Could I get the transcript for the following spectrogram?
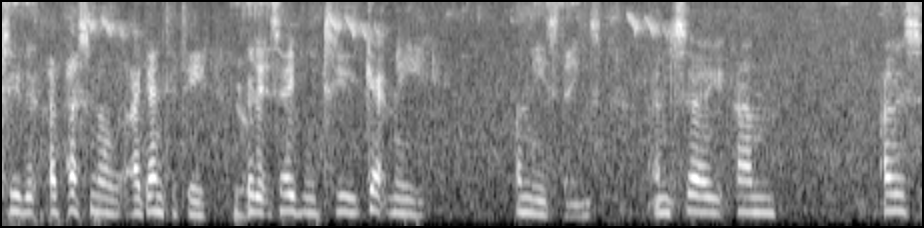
to the, a personal identity Yeah. that it's able to get me on these things. And so um, I was,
